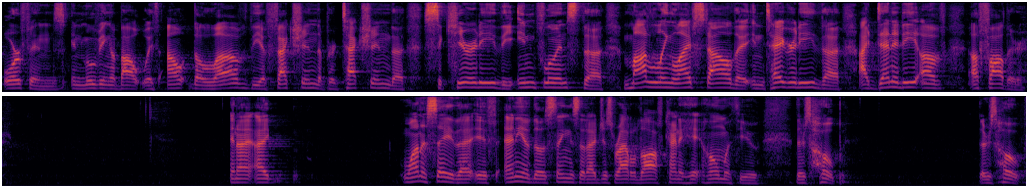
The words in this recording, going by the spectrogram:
orphans in moving about without the love, the affection, the protection, the security, the influence, the modeling lifestyle, the integrity, the identity of a father. And I, I want to say that if any of those things that I just rattled off kind of hit home with you, there's hope. There's hope.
